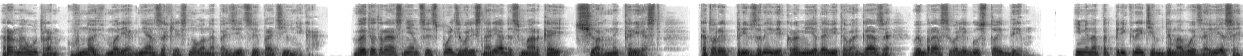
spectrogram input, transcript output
Рано утром вновь море огня захлестнуло на позиции противника. В этот раз немцы использовали снаряды с маркой «Черный крест», которые при взрыве, кроме ядовитого газа, выбрасывали густой дым. Именно под прикрытием дымовой завесы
